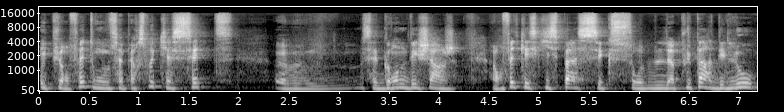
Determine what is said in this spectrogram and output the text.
Et puis, en fait, on s'aperçoit qu'il y a cette euh, cette grande décharge. Alors en fait, qu'est-ce qui se passe? C'est que sur la plupart des lots,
